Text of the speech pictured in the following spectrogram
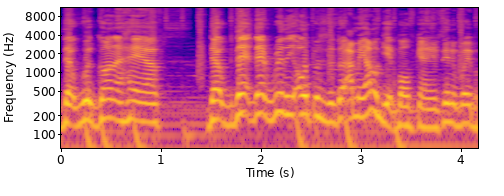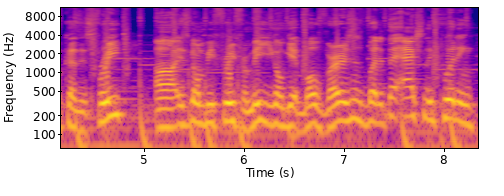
that we're gonna have that that that really opens the door. I mean, I'm gonna get both games anyway because it's free. Uh, it's gonna be free for me. You're gonna get both versions. But if they're actually putting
